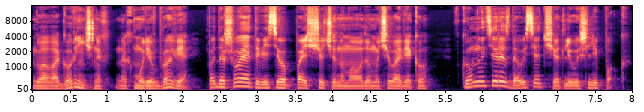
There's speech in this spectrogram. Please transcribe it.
Глава горничных, нахмурив брови, подошла и отвесила пощечину молодому человеку. В комнате раздался отчетливый шлепок.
